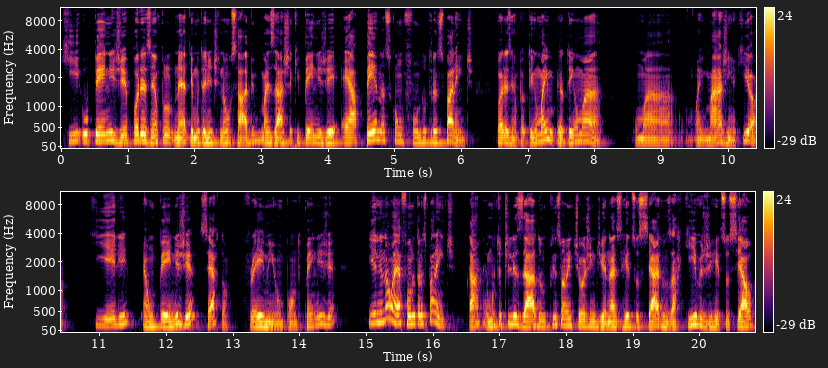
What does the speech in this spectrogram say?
que o PNG, por exemplo, né, tem muita gente que não sabe, mas acha que PNG é apenas com fundo transparente. Por exemplo, eu tenho uma, eu tenho uma, uma, uma imagem aqui, ó, que ele é um PNG, certo? Ó, frame 1.png, e ele não é fundo transparente, tá? É muito utilizado, principalmente hoje em dia, nas redes sociais, nos arquivos de rede social,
